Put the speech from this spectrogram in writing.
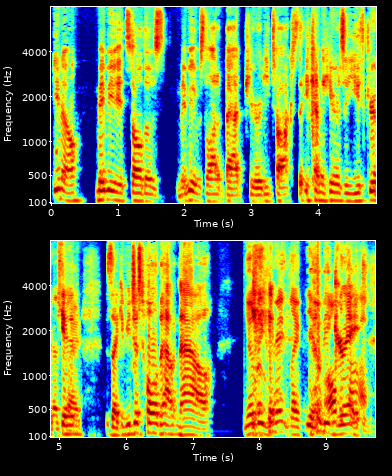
you know maybe it's all those maybe it was a lot of bad purity talks that you kind of hear as a youth group kid right. it's like if you just hold out now You'll be great. Like you'll be great the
